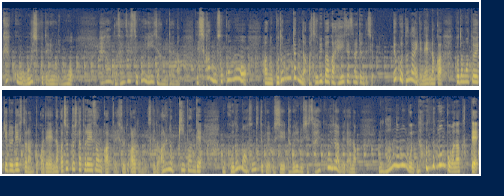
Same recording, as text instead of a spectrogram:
結構美味しくて料理も。えなんか全然すごいいいじゃんみたいな。でしかもそこもあの子供のための遊び場が併設されてるんですよ。よく都内でねなんか子供と行けるレストランとかでなんかちょっとしたプレイゾーンがあったりするとかあると思うんですけどあれのキーパンでもう子供遊んでてくれるし食べれるし最高じゃんみたいな。何の文句何 の文句もなくて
